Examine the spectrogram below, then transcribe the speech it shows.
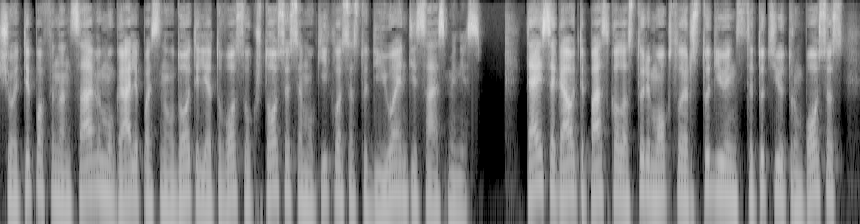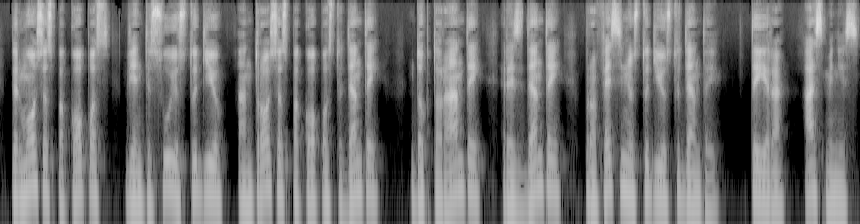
Šiuo tipo finansavimu gali pasinaudoti Lietuvos aukštosiuose mokyklose studijuojantys asmenys. Teisę gauti paskolas turi mokslo ir studijų institucijų trumposios, pirmosios pakopos, vientisųjų studijų, antrosios pakopos studentai, doktorantai, rezidentai, profesinių studijų studentai. Tai yra asmenys,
